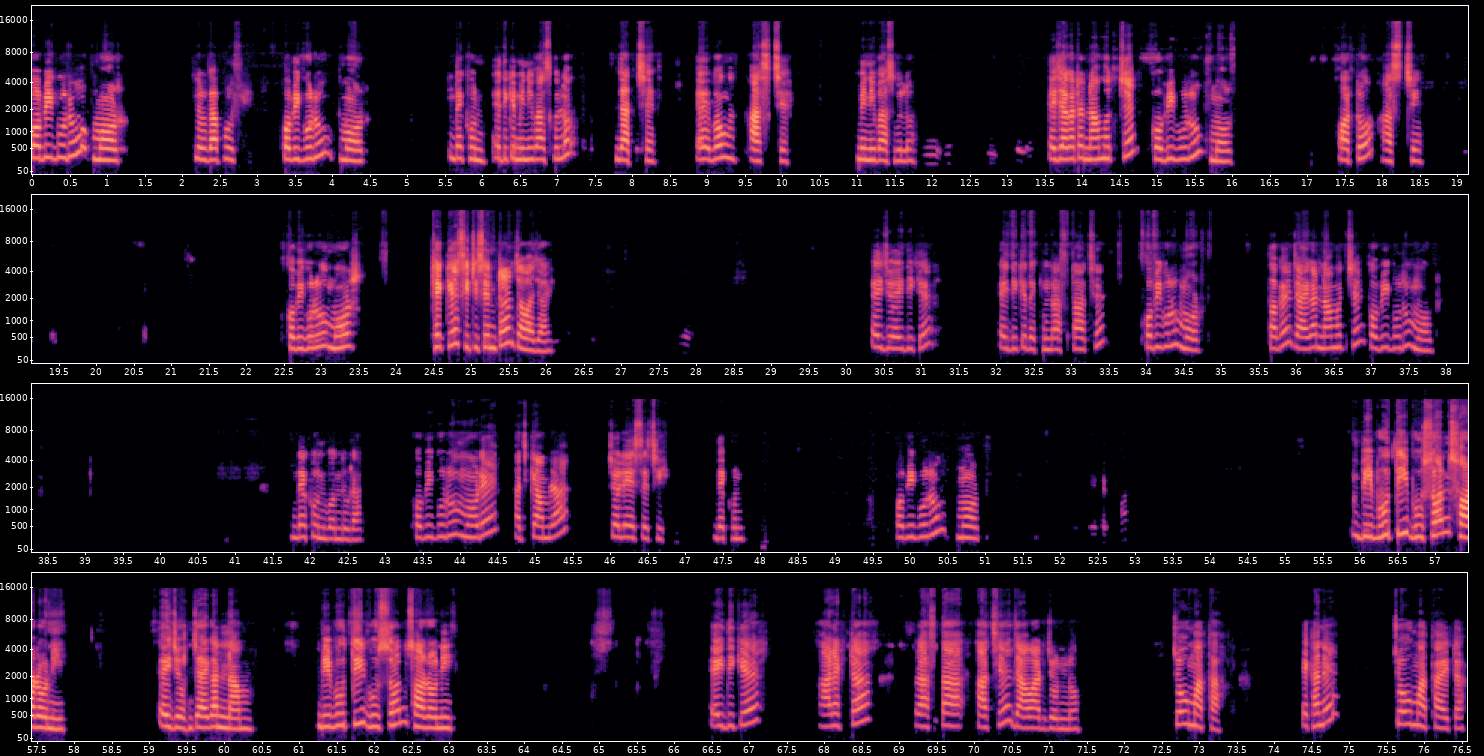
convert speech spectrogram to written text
কবিগুরু মোড় দুর্গাপুর। কবিগুরু মোড় দেখুন, এদিকে মিনি বাসগুলো যাচ্ছে এবং আসছে মিনি বাসগুলো এই জায়গাটার নাম হচ্ছে কবিগুরু মোড় অটো আসছে। কবিগুরু মোড় থেকে সিটি সেন্টার যাওয়া যায়। এই যে এইদিকে এইদিকে দেখুন রাস্তা আছে, কবিগুরু মোড়। তবে জায়গার নাম হচ্ছে কবিগুরু মোড়। দেখুন বন্ধুরা, কবিগুরু মোড়ে আজকে আমরা চলে এসেছি। দেখুন, কবিগুরু মোড়। বিভূতি ভূষণ সরণি। এই যে জায়গার নাম। বিভূতিভূষণ সরণি। এইদিকে আর একটা রাস্তা আছে যাওয়ার জন্য। চৌমাথা। এখানে চৌমাথা এটা।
